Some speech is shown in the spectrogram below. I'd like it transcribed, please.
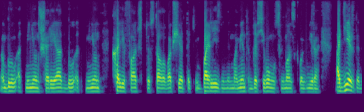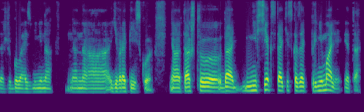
был отменен шариат, был отменен халифат, что стало вообще таким болезненным моментом для всего мусульманского мира. Одежда даже была изменена на европейскую. А, так что, да, не все, кстати сказать, принимали это.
